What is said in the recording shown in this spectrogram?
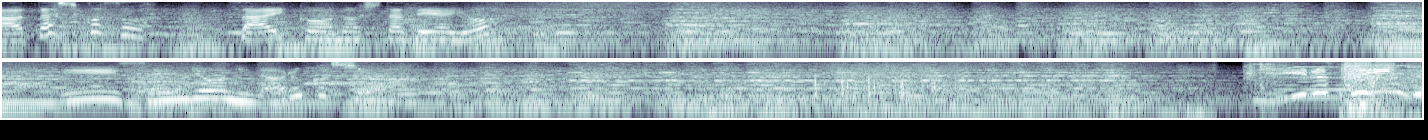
あたしこそ最高の仕立て屋よ。いい染料になるかしら。ヒールスイング。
